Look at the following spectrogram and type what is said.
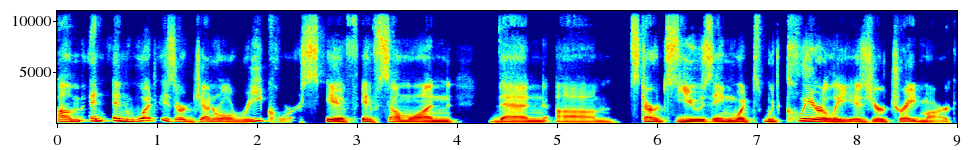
Um, and and what is our general recourse if if someone then um, starts using what what clearly is your trademark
